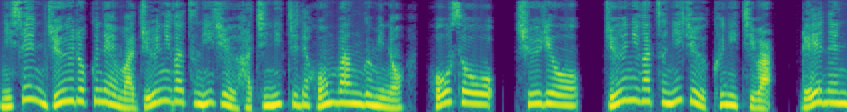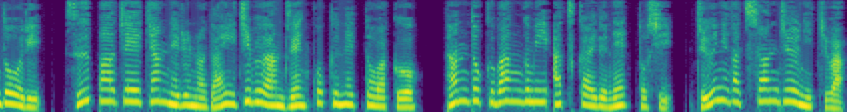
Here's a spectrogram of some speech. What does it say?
2016年は12月28日で本番組の放送を終了。12月29日は例年通りスーパー J チャンネルの第一部案全国ネット枠を単独番組扱いでネットし、12月30日は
